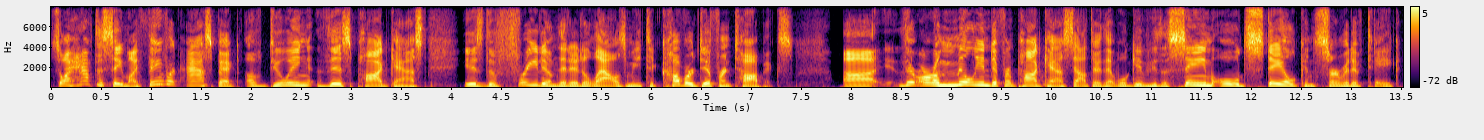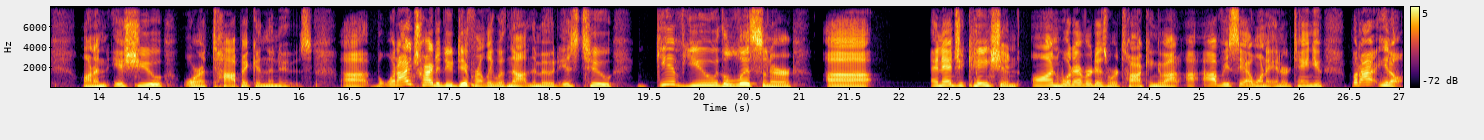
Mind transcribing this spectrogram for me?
So I have to say, my favorite aspect of doing this podcast is the freedom that it allows me to cover different topics. Uh, there are a million different podcasts out there that will give you the same old stale conservative take on an issue or a topic in the news. Uh, but what I try to do differently with Not in the Mood is to give you, the listener, uh, an education on whatever it is we're talking about. obviously, I want to entertain you, but I, you know,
